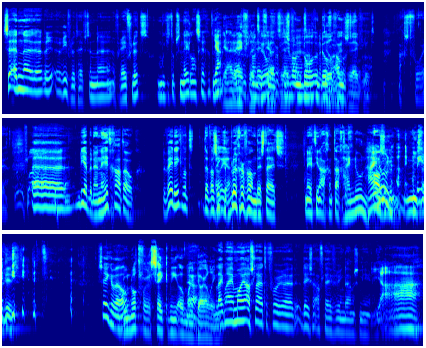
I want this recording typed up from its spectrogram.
Ze- En eh Rivlut heeft een, eh of Reflut, moet je het op zijn Nederlands zeggen? Ja, Ja, dat is Reeflut. gewoon Dat is dol Dulver, anders. Achtst voor, ja. Eh, die hebben een hit gehad ook. Dat weet ik, want daar was Oh, ik de plugger van destijds. 1988. Hainoen. Als ik Hainoen. me niet vergis. Zeker Do wel. not forsake me, oh my Ja. darling. Lijkt mij een mooie afsluiter voor eh, deze aflevering, dames en heren. Ja,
